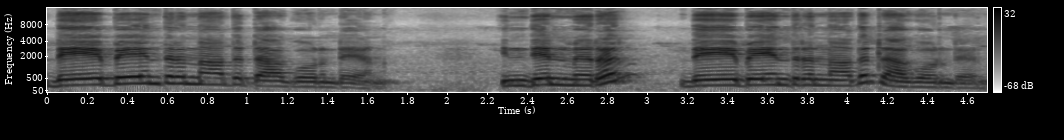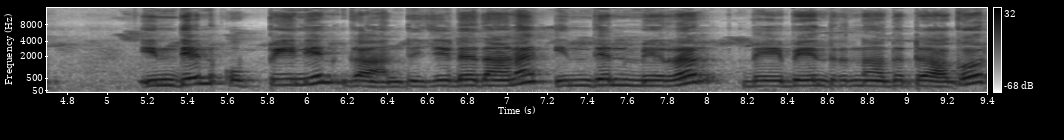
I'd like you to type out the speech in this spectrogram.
ദേവേന്ദ്രനാഥ് ടാഗോറിന്റെയാണ് ഇന്ത്യൻ മിറർ ദേവേന്ദ്രനാഥ് ടാഗോറിന്റെയാണ് ഇന്ത്യൻ ഒപ്പീനിയൻ ഗാന്ധിജിയുടേതാണ് Indian Mirror Devendranath Tagore.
